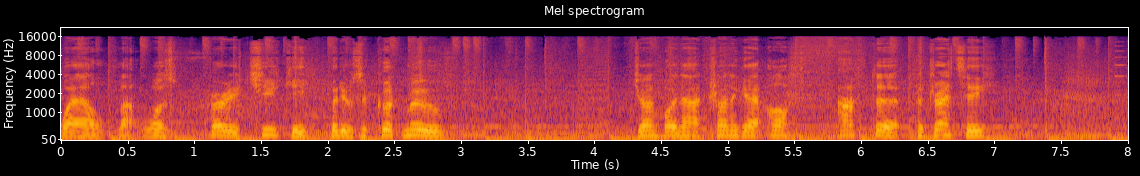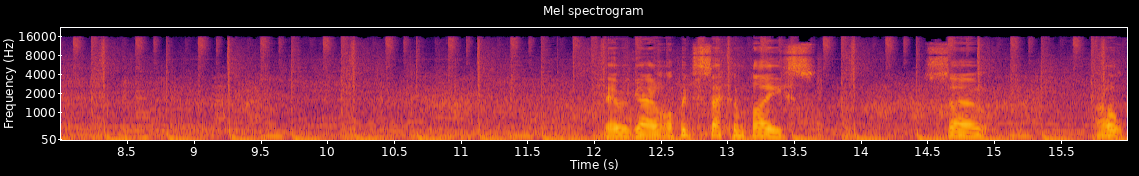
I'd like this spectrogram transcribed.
Well, that was very cheeky, but it was a good move. John Boy now trying to get off after Pedretti. There we go, up into second place. So, oh,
